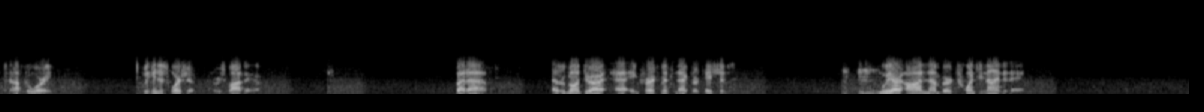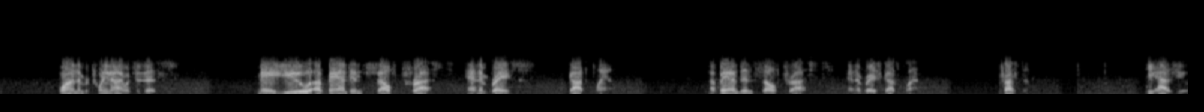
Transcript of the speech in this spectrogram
We don't have to worry. We can just worship and respond to Him. But uh, as we're going through our uh, encouragements and exhortations, we are on number 29 today. We're on number 29, which is this May you abandon self trust and embrace God's plan. Abandon self trust and embrace God's plan. Trust Him. He has you.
